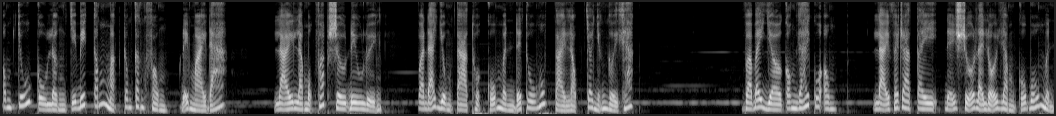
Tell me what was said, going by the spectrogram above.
Ông chú cụ lần chỉ biết cắm mặt trong căn phòng Để mài đá. Lại là một pháp sư điêu luyện Và đã dùng tà thuật của mình Để thu hút tài lộc cho những người khác. Và bây giờ con gái của ông Lại phải ra tay để sửa lại lỗi lầm của bố mình.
